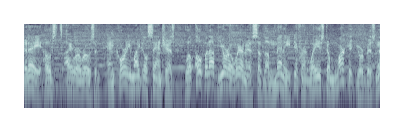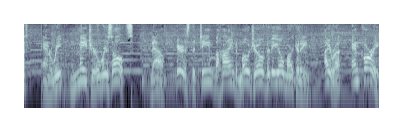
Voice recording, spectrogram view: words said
Today, hosts Ira Rosen and Corey Michael Sanchez will open up your awareness of the many different ways to market your business and reap major results. Now, here's the team behind Mojo Video Marketing Ira and Corey.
